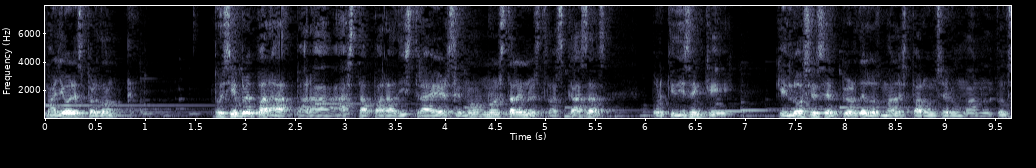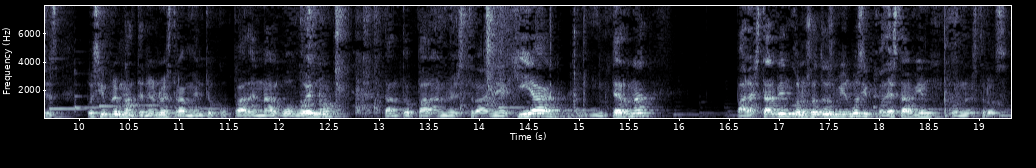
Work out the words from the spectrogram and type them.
mayores, perdón, pues siempre para, para, hasta para distraerse, ¿no? No estar en nuestras casas, porque dicen que, que el ocio es el peor de los males para un ser humano. Entonces, pues siempre mantener nuestra mente ocupada en algo bueno, tanto para nuestra energía interna, para estar bien con nosotros mismos y poder estar bien con nuestros,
